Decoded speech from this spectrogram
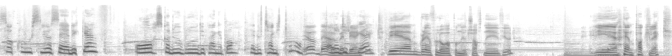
så koselig å se dere. Og skal du bruke penger på? Har du tenkt på noe? Ja, det er jo Eller veldig dykke? enkelt. Vi ble jo forlova på nyttårsaften i fjor. I en pakkelek.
